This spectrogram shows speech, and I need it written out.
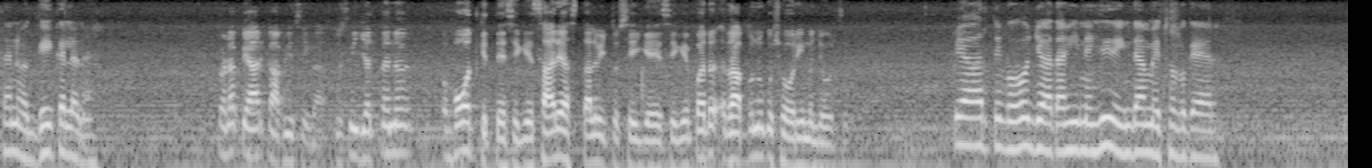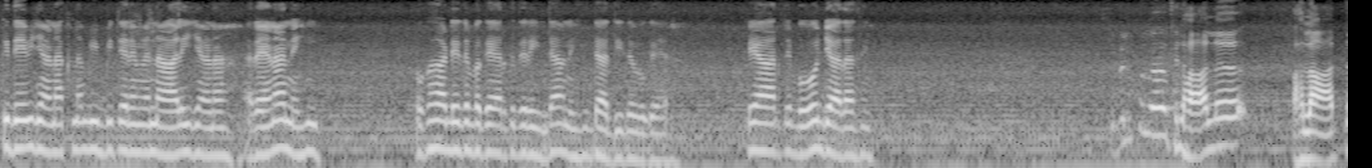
ਤੁਹਾਨੂੰ ਅੱਗੇ ਹੀ ਘੱਲਣਾ। ਤੁਹਾਡਾ ਪਿਆਰ ਕਾਫੀ ਸੀਗਾ। ਤੁਸੀਂ ਯਤਨ ਬਹੁਤ ਕੀਤੇ ਸੀਗੇ ਸਾਰੇ ਹਸਪਤਾਲ ਵਿੱਚ ਤੁਸੀਂ ਗਏ ਸੀਗੇ ਪਰ ਰੱਬ ਨੂੰ ਕੁਝ ਹੋਰ ਹੀ ਮਨਜ਼ੂਰ ਸੀ। ਪਿਆਰ ਤੇ ਬਹੁਤ ਜ਼ਿਆਦਾ ਹੀ ਨਹੀਂ ਰਹਿੰਦਾ ਮੇਥੋਂ ਬਗੈਰ। ਕਿਤੇ ਵੀ ਜਾਣਾ, ਆਖਣਾ, ਬੀਬੀ ਤੇਰੇ ਮੈਂ ਨਾਲ ਹੀ ਜਾਣਾ, ਰਹਿਣਾ ਨਹੀਂ। ਉਹ ਸਾਡੇ ਤੇ ਬਗੈਰ ਕਿਤੇ ਰਹਿੰਦਾ ਨਹੀਂ, ਦਾਦੀ ਤੋਂ ਬਗੈਰ। ਪਿਆਰ ਤੇ ਬਹੁਤ ਜ਼ਿਆਦਾ ਸੀ। ਬਿਲਕੁਲ, ਫਿਲਹਾਲ ਹਾਲਾਤ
